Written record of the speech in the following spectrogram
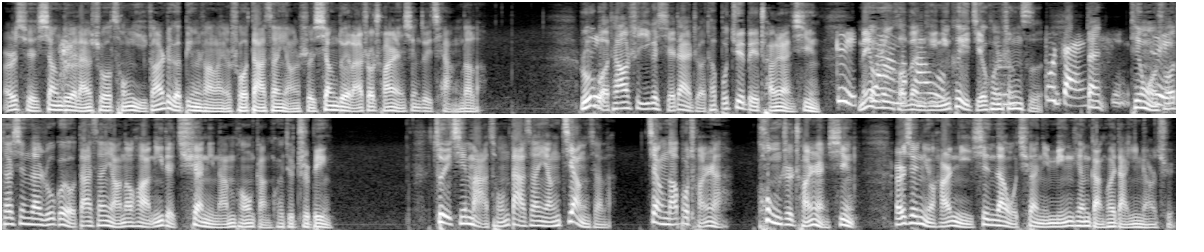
而且相对来说，从乙肝这个病上来说，大三阳是相对来说传染性最强的了。如果他要是一个携带者，他不具备传染性，对，没有任何问题，样的话我您可以结婚生子。不担但。听我说，他现在如果有大三阳的话，你得劝你男朋友赶快去治病。最起码从大三阳降下来，降到不传染，控制传染性。而且女孩，你现在我劝你明天赶快打疫苗去。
